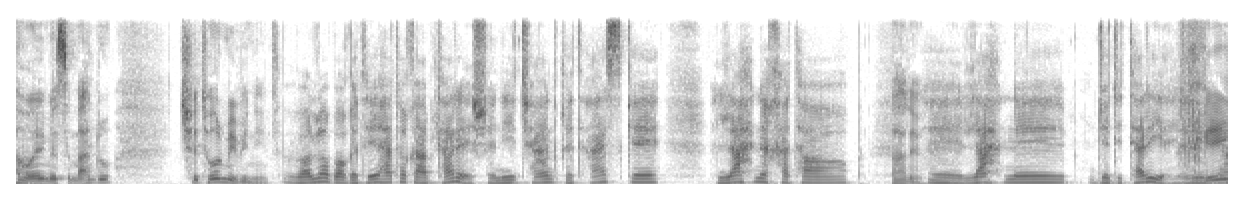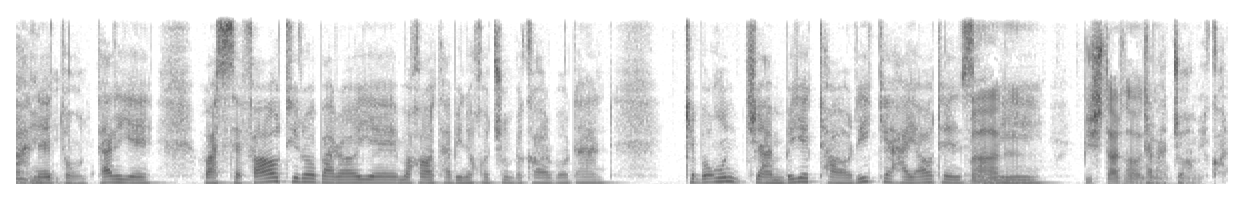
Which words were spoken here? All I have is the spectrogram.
آدم مثل من رو چطور می‌بینید؟ والا با قطعه حتی قبلترش یعنی چند قطعه است که لحن خطاب بله. لحن جدیتریه یعنی لحن تندتریه و صفاتی رو برای مخاطبین خودشون به کار بردن که به اون جنبه تاریک حیات انسانی بله. بیشتر توجه می‌کنه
